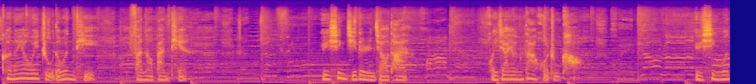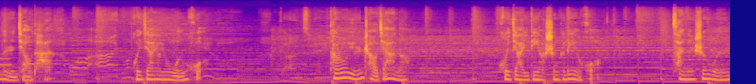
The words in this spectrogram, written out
可能要为煮的问题烦恼半天。与性急的人交谈，回家要用大火煮烤。与性温的人交谈，回家要用文火；倘若与人吵架呢，回家一定要生个烈火，才能声闻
